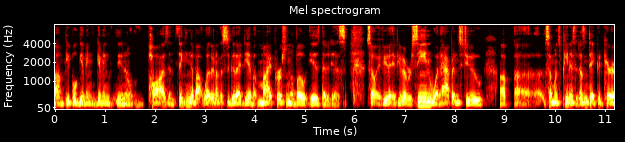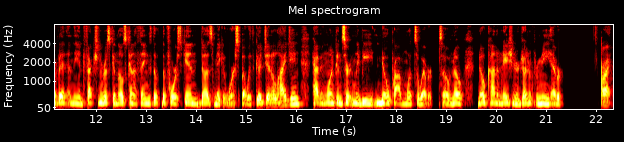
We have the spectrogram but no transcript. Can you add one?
um, people giving giving you know pause and thinking about whether or not this is a good idea. But my personal vote is that it is. So if you if you've ever seen what happens to uh, uh, someone's penis that doesn't take good care of it and the infection risk and those kind of things, the, the foreskin does make it worse. But with good genital hygiene, having one can certainly be no problem whatsoever. So no, no condemnation or judgment from me ever. All right,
